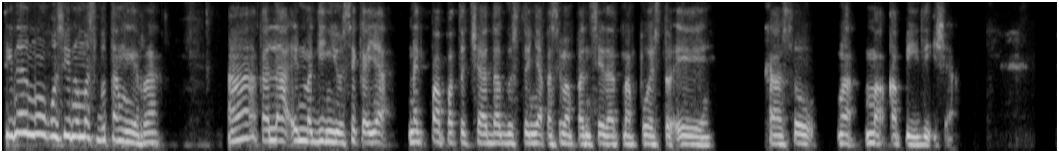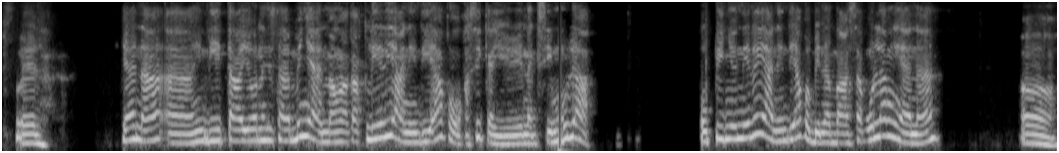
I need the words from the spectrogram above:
Tingnan mo kung sino mas butangera. Ah, akalain maging Yuse kaya nagpapatutsyada gusto niya kasi mapansin at mapwesto eh. Kaso ma makapili siya. Well, yan ah, ah, hindi tayo nagsasabi niyan. Mga kaklear yan, hindi ako kasi kayo yung nagsimula. Opinion nila yan, hindi ako. Binabasa ko lang yan ah. Oh,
